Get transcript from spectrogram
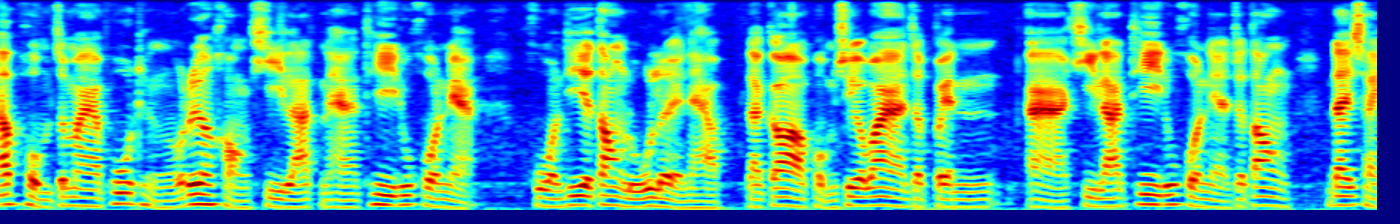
ครับผมจะมาพูดถึงเรื่องของคีย์ลัดนะฮะที่ทุกคนเนี่ยควรที่จะต้องรู้เลยนะครับ แล้วก็ผมเชื่อว่าจะเป็นอ่าคีย์ลัดที่ทุกคนเนี่ยจะต้องได้ใช้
